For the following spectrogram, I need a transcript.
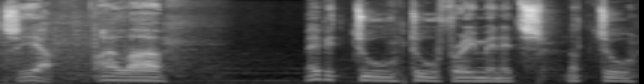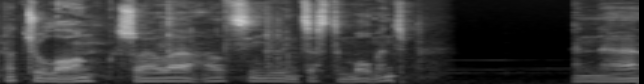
So yeah, I'll uh, maybe two, two, three minutes, not too, not too long. So I'll, uh, I'll see you in just a moment, and uh,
